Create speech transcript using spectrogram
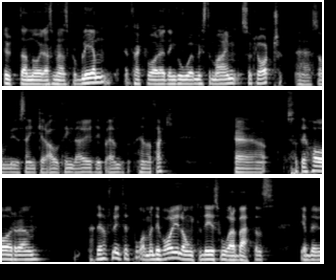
utan några som helst problem eh, tack vare den gode Mr. Mime såklart eh, som ju sänker allting där i typ en, en attack. Eh, så det har eh, det har flyttat på men det var ju långt och det är svåra battles. Jag blev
